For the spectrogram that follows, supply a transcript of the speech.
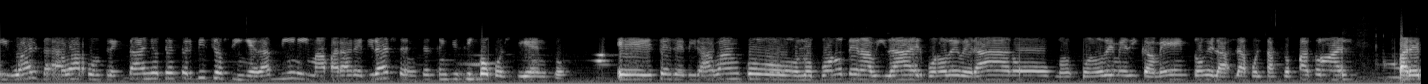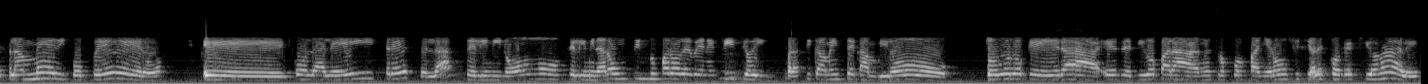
igual daba con 30 años de servicio sin edad mínima para retirarse un 65%. Eh, se retiraban con los bonos de Navidad, el bono de verano, los bonos de medicamentos, la, aportación patronal para el plan médico, pero eh, con la ley 3, ¿verdad? Se eliminó, se eliminaron un sinnúmero de beneficios y prácticamente cambió todo lo que era el retiro para nuestros compañeros oficiales correccionales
